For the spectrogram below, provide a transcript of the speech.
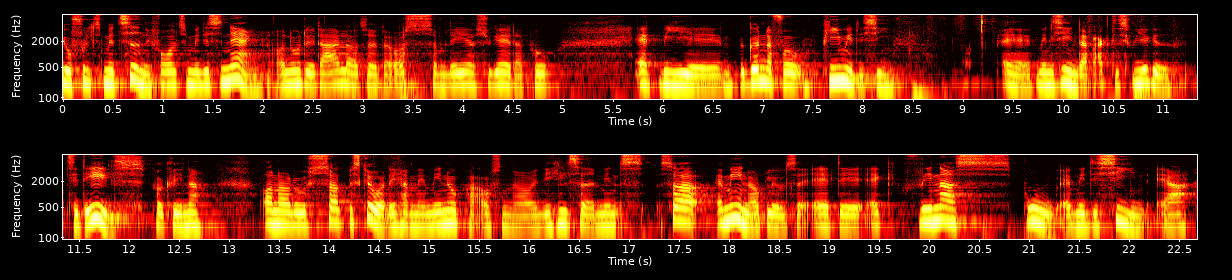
jo fulgt med tiden i forhold til medicinering, og nu er det dig, Lotte, der også som læge og psykiater på, at vi øh, begyndte at få pigemedicin. Øh, medicin, der faktisk virkede til dels på kvinder. Og når du så beskriver det her med menopausen og det hele taget mens, så er min oplevelse, at, øh, at kvinders brug af medicin er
